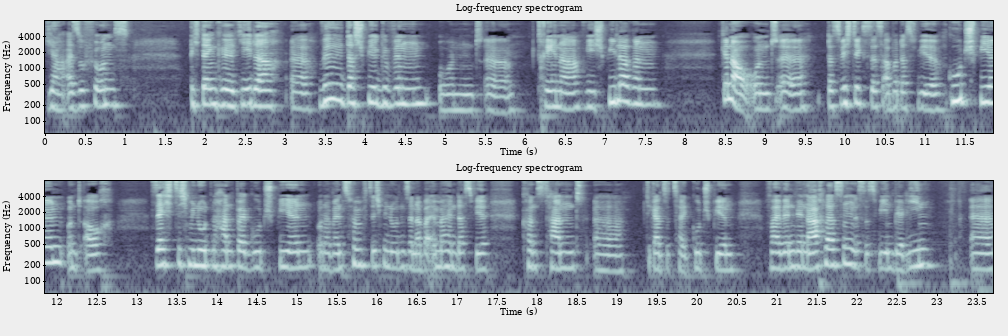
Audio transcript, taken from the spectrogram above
ja, also für uns, ich denke, jeder äh, will das Spiel gewinnen und äh, Trainer wie Spielerin. Genau, und äh, das Wichtigste ist aber, dass wir gut spielen und auch 60 Minuten Handball gut spielen oder wenn es 50 Minuten sind, aber immerhin, dass wir konstant äh, die ganze Zeit gut spielen. Weil wenn wir nachlassen, ist es wie in Berlin, äh,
